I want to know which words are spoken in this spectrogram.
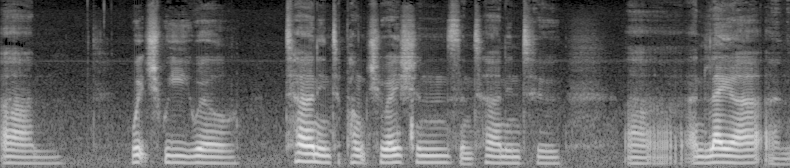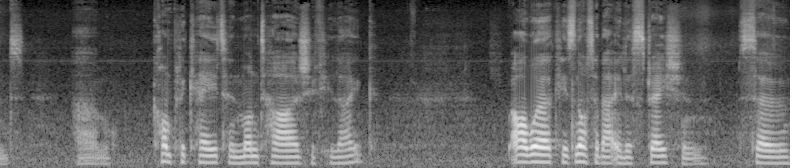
um, which we will turn into punctuations and turn into uh, and layer and um, complicate and montage, if you like. Our work is not about illustration, so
